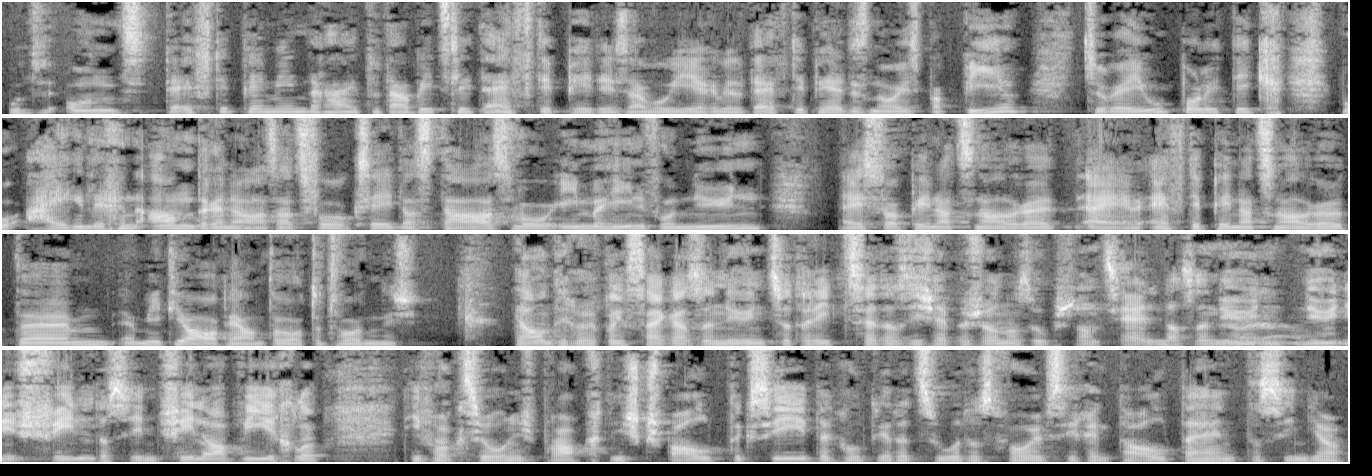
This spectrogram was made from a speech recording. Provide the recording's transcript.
und, und die FDP-Minderheit tut auch ein bisschen die FDP desavouieren, weil die FDP hat ein neues Papier zur EU-Politik, wo einen anderen Ansatz vorgesehen als das, wo immerhin von neun SVP-Nationalräten, äh, FDP-Nationalräten äh, mit Ja beantwortet worden ist. Ja, und ich würde wirklich sagen, also 9 zu 13, das ist eben schon noch substanziell. Also 9, ja, ja. 9 ist viel, das sind viele Abweichler. Die Fraktion ist praktisch gespalten gewesen. Dann kommt ja dazu, dass fünf sich enthalten haben. Das sind ja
